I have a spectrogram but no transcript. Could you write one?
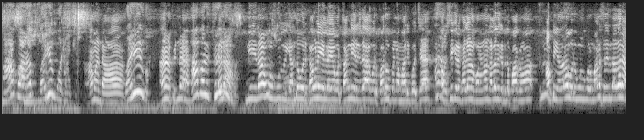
சாப்பாட வரியும் போட்டாச்சு ஆமாண்டா. வரியுமா ஆ, பின்ன. திரும்ப நீதான் உங்க- உங்களுக்கு எந்த ஒரு கவலையும் இல்லையா? ஒரு தங்கை இருக்குதா? ஒரு பருவ பெண்ணா மாறி போச்சு? அவள் சீக்கிரம் கல்யாணம் பண்ணணும் நல்லது கெட்டதை பார்க்கணும். அப்படிங்கிறதா ஒரு உங்களுக்கு ஒரு மனசுல இருந்தா தானே?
